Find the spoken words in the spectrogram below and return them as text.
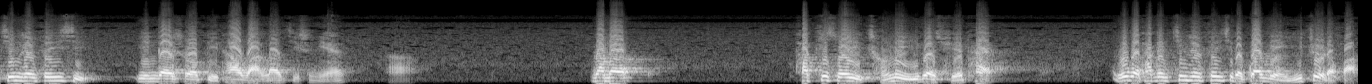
精神分析应该说比他晚了几十年，啊，那么。他之所以成立一个学派，如果他跟精神分析的观点一致的话，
